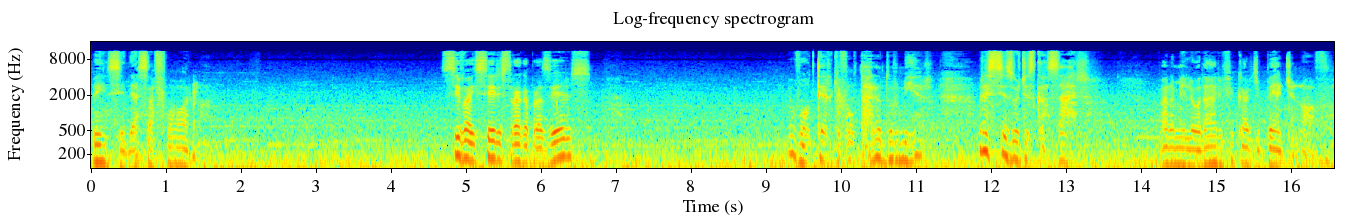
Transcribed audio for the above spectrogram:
pense dessa forma. Se vai ser estraga prazeres, eu vou ter que voltar a dormir. Preciso descansar para melhorar e ficar de pé de novo.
